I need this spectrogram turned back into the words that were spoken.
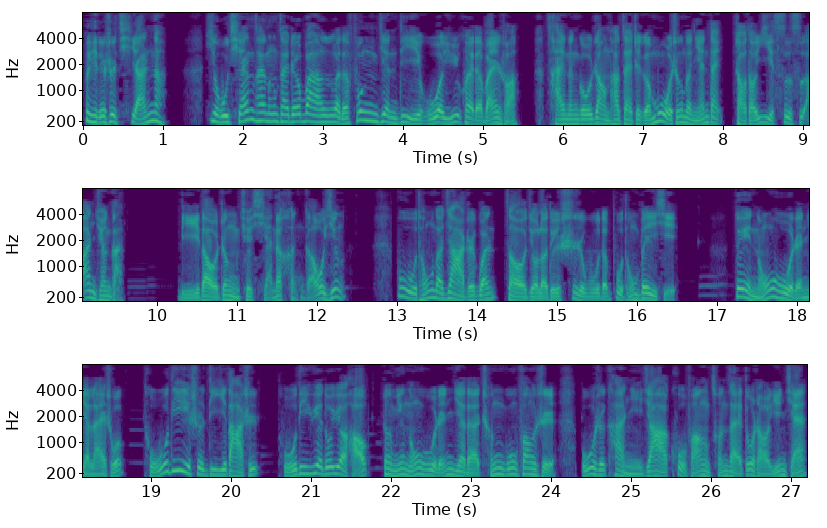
为的是钱呢。有钱才能在这万恶的封建帝国愉快的玩耍，才能够让他在这个陌生的年代找到一丝丝安全感。李道正却显得很高兴。不同的价值观造就了对事物的不同悲喜。对农户人家来说，土地是第一大事，土地越多越好，证明农户人家的成功方式不是看你家库房存在多少银钱，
